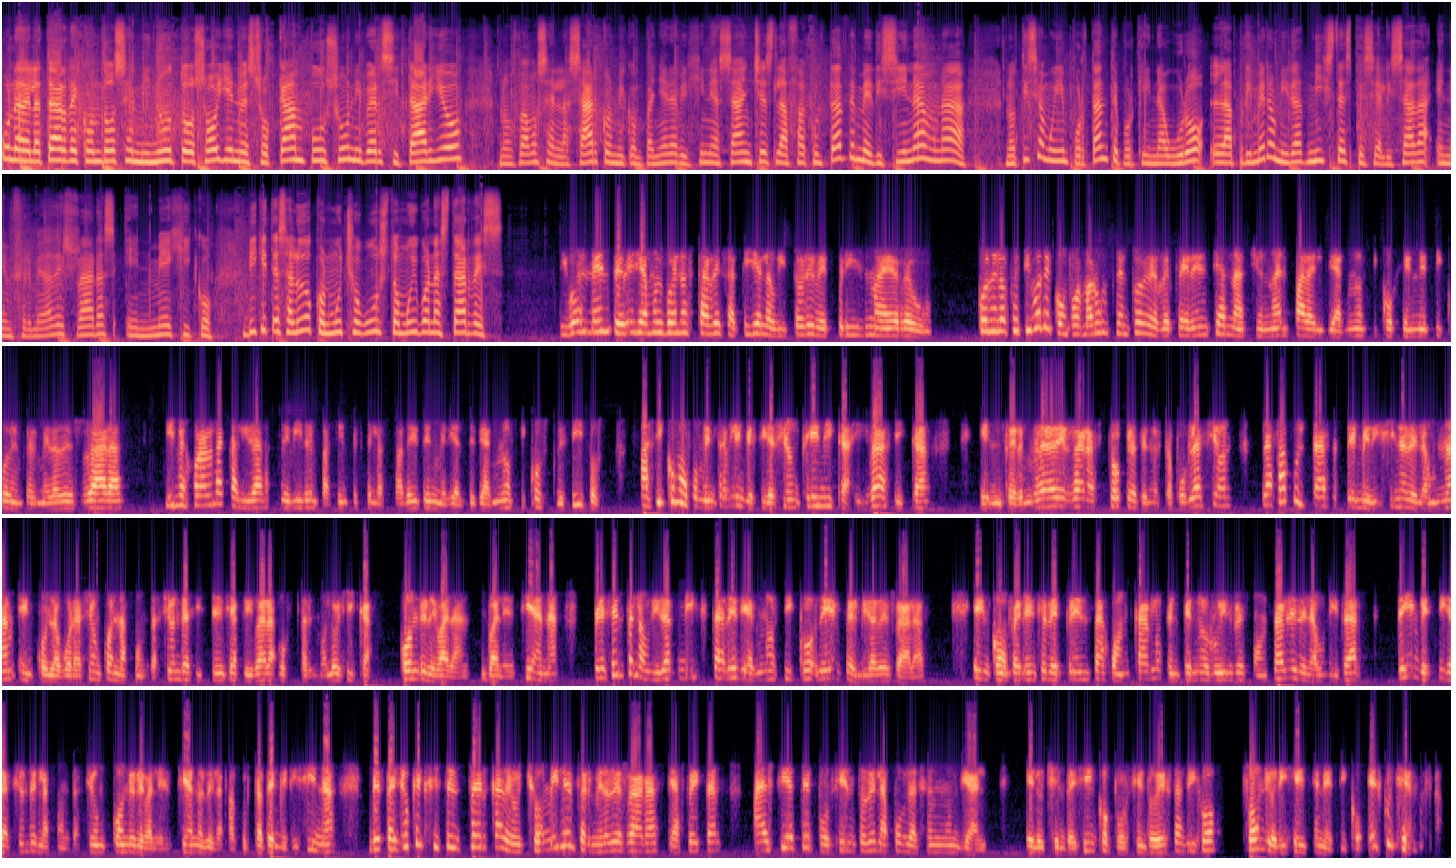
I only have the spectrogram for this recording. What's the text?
Una de la tarde con 12 minutos. Hoy en nuestro campus universitario nos vamos a enlazar con mi compañera Virginia Sánchez, la Facultad de Medicina, una noticia muy importante porque inauguró la primera unidad mixta especializada en enfermedades raras en México. Vicky, te saludo con mucho gusto. Muy buenas tardes. Igualmente, Bella, muy buenas tardes a ti y al auditorio de Prisma RU con el objetivo de conformar un centro de referencia nacional para el diagnóstico genético de enfermedades raras y mejorar la calidad de vida en pacientes que las padecen mediante diagnósticos precisos, así como fomentar la investigación clínica y básica en enfermedades raras propias de nuestra población, la Facultad de Medicina de la UNAM, en colaboración con la Fundación de Asistencia Privada Oftalmológica Conde de Valenciana, presenta la unidad mixta de diagnóstico de enfermedades raras en conferencia de prensa, Juan Carlos Centeno Ruiz, responsable de la unidad de investigación de la Fundación Conde de Valenciana de la Facultad de Medicina, detalló que existen cerca de 8.000 enfermedades raras que afectan al 7% de la población mundial. El 85% de estas, dijo, son de origen genético. Escuchémosla.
